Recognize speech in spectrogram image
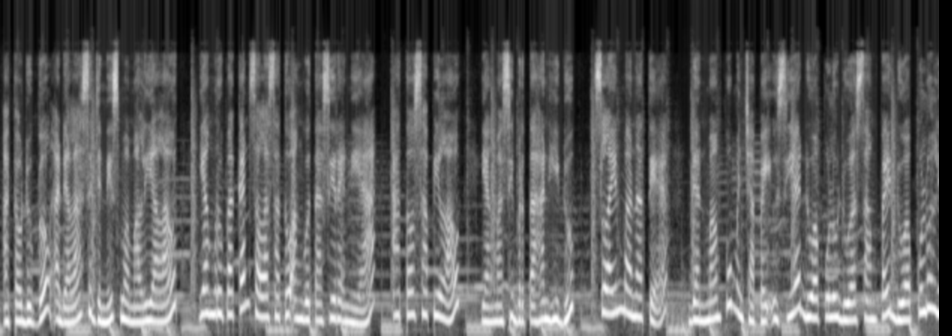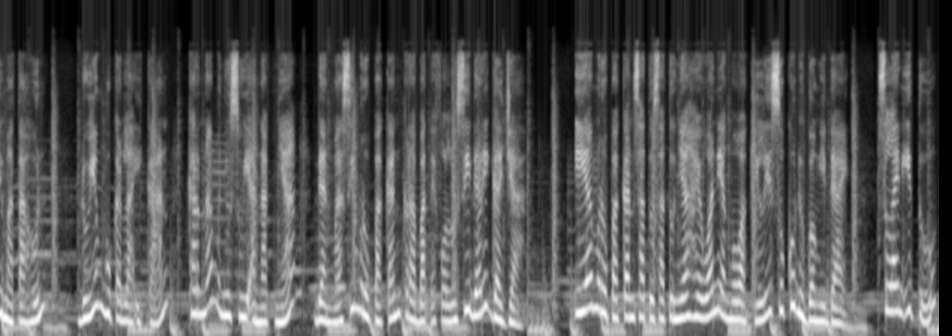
atau dugong adalah sejenis mamalia laut yang merupakan salah satu anggota Sirenia atau sapi laut yang masih bertahan hidup selain manatee dan mampu mencapai usia 22-25 tahun. Duyung bukanlah ikan karena menyusui anaknya dan masih merupakan kerabat evolusi dari gajah. Ia merupakan satu-satunya hewan yang mewakili suku Dugongidae. Selain itu,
